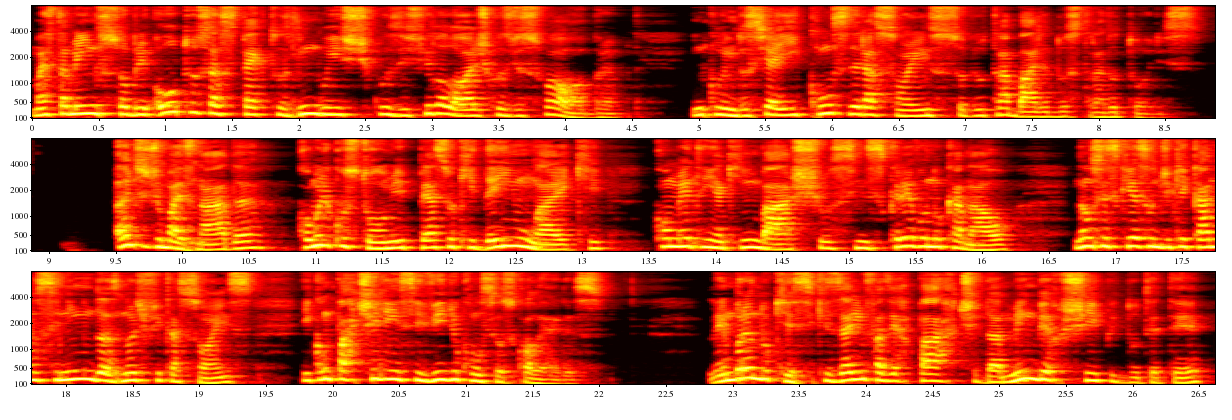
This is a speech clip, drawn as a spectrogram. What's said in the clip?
mas também sobre outros aspectos linguísticos e filológicos de sua obra, incluindo-se aí considerações sobre o trabalho dos tradutores. Antes de mais nada, como de costume, peço que deem um like, comentem aqui embaixo, se inscrevam no canal, não se esqueçam de clicar no sininho das notificações e compartilhem esse vídeo com seus colegas. Lembrando que, se quiserem fazer parte da membership do TT,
